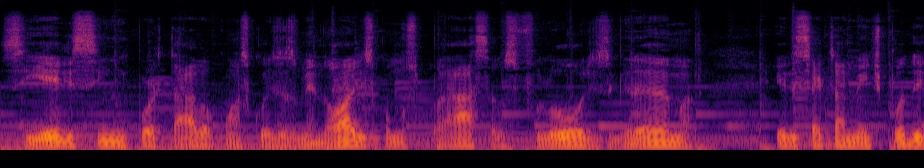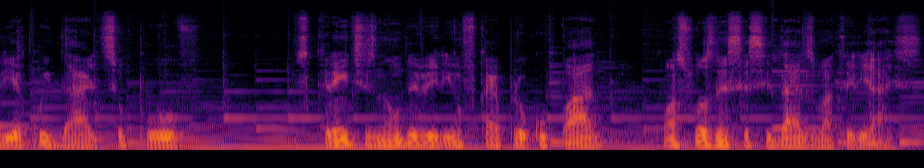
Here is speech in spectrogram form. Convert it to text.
Se ele se importava com as coisas menores, como os pássaros, flores, grama, ele certamente poderia cuidar de seu povo. Os crentes não deveriam ficar preocupados com as suas necessidades materiais.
